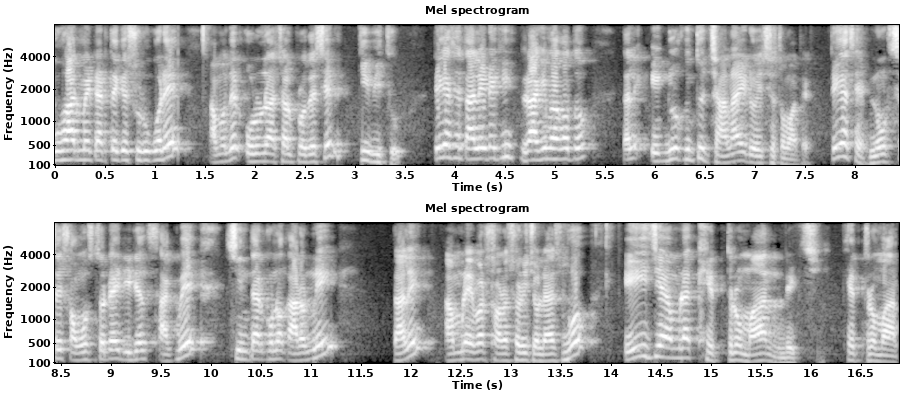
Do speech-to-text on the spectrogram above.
গুহার মেটার থেকে শুরু করে আমাদের অরুণাচল প্রদেশের কিভিথু ঠিক আছে, তাহলে এটা কি দ্রাঘিমাগত? তাহলে এগুলো কিন্তু জানাই রয়েছে তোমাদের। ঠিক আছে নোটসে সমস্তটাই ডিটেলস থাকবে, চিন্তার কোনো কারণ নেই। তাহলে আমরা এবার সরাসরি চলে আসব। এই যে আমরা ক্ষেত্রমান দেখছি, ক্ষেত্রমান।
